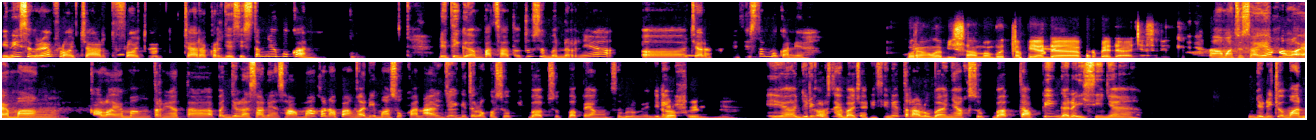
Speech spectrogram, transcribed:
ini sebenarnya flowchart flowchart cara kerja sistemnya bukan? Di 341 tuh sebenarnya, eee, cara kerja sistem bukan ya? Kurang lebih sama, Bu, tapi ada perbedaannya sedikit. Nah, maksud saya kalau emang kalau emang ternyata penjelasannya sama, kenapa nggak dimasukkan aja gitu loh ke subbab-subbab yang sebelumnya. Jadi Disatuin, iya. Iya, jadi kalau saya baca di sini terlalu banyak subbab tapi nggak ada isinya. Jadi cuman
